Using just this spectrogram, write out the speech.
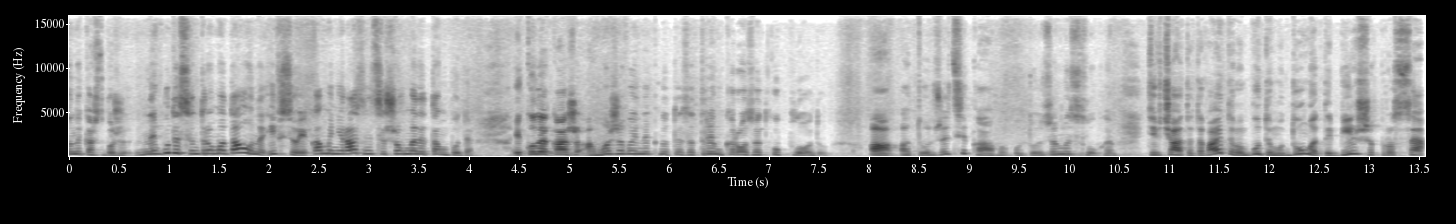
вони кажуть, боже, не буде синдрому Дауна, і все. Яка мені різниця, що в мене там буде? І коли я кажу, а може виникнути затримка розвитку плоду? А, а тут вже цікаво, отут же ми слухаємо. Дівчата, давайте ми будемо думати більше про себе.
